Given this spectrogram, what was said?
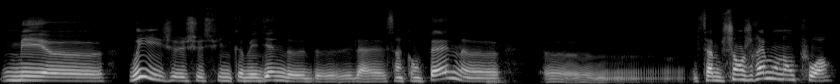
Mais euh, oui, je, je suis une comédienne de, de la cinquantaine. euh, ça me changerait mon emploi.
